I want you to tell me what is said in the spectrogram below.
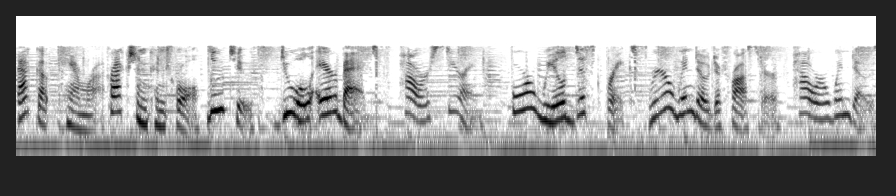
Backup camera, traction control, Bluetooth, dual airbags, power steering, four-wheel disc brakes, rear window defroster, power windows,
